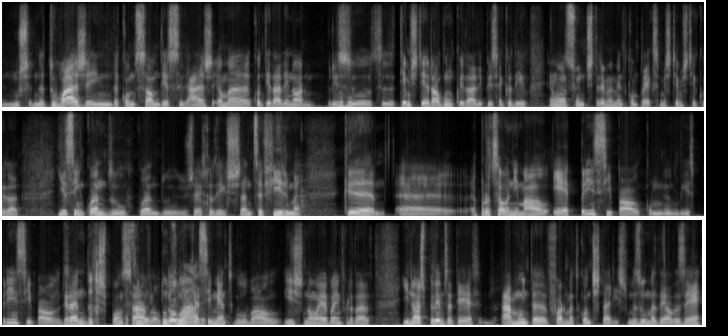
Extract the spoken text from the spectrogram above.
nos, na tubagem da condução desse gás é uma quantidade enorme. Por isso uhum. temos de ter algum cuidado e por isso é que eu digo, é um assunto extremamente complexo, mas temos de ter cuidado. E assim, quando, quando José Rodrigues Santos afirma que uh, a produção animal é a principal, como eu disse, principal, grande Sim. responsável pelo tomado. aquecimento global, isto não é bem verdade. E nós podemos até, há muita forma de contestar isto, mas uma delas é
